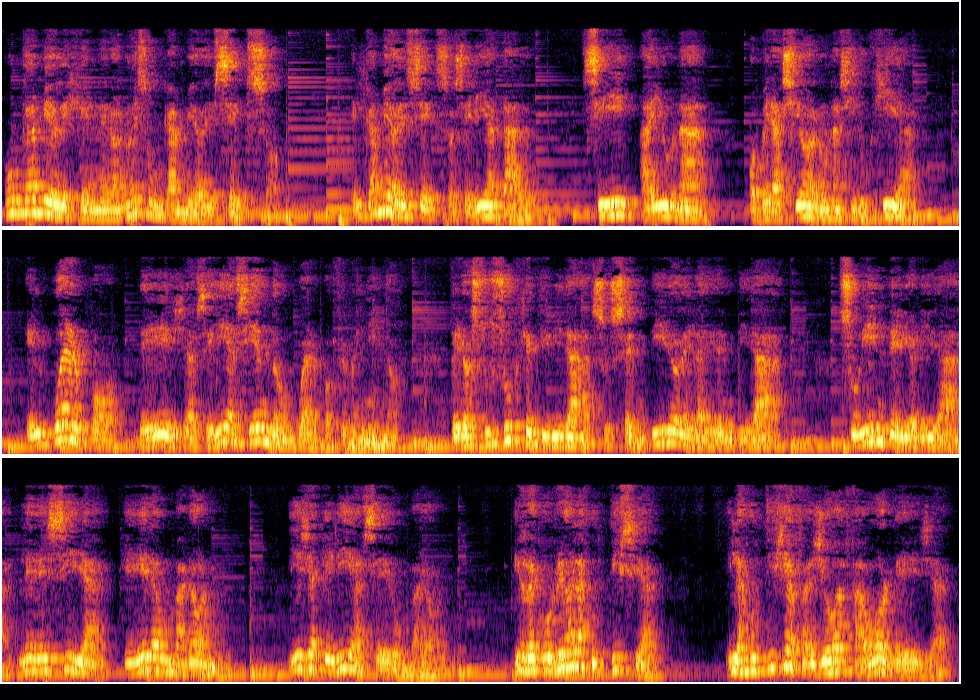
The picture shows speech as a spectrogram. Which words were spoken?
un cambio de género no es un cambio de sexo. El cambio de sexo sería tal si hay una operación, una cirugía. El cuerpo de ella seguía siendo un cuerpo femenino, pero su subjetividad, su sentido de la identidad, su interioridad le decía que era un varón y ella quería ser un varón. Y recurrió a la justicia y la justicia falló a favor de ella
